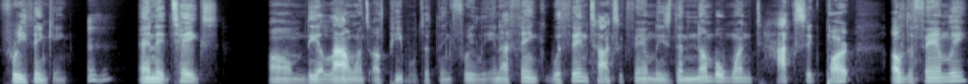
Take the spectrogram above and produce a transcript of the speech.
free thinking, Mhm. and it takes um, the allowance of people to think freely. And I think within toxic families, the number one toxic part of the family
